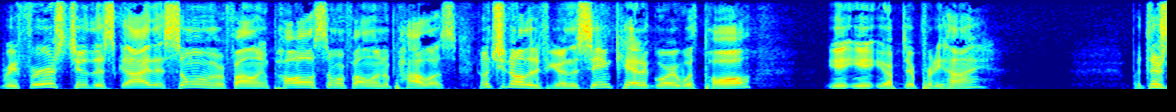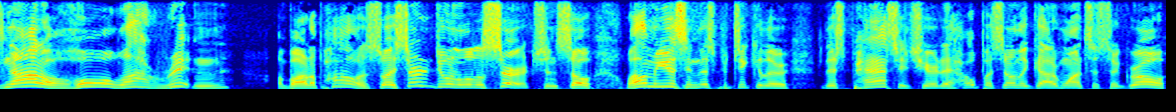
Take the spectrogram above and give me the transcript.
refers to this guy that some of them are following Paul, some are following Apollos. Don't you know that if you're in the same category with Paul, you're up there pretty high? But there's not a whole lot written about Apollos. So I started doing a little search. And so while I'm using this particular this passage here to help us know that God wants us to grow,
